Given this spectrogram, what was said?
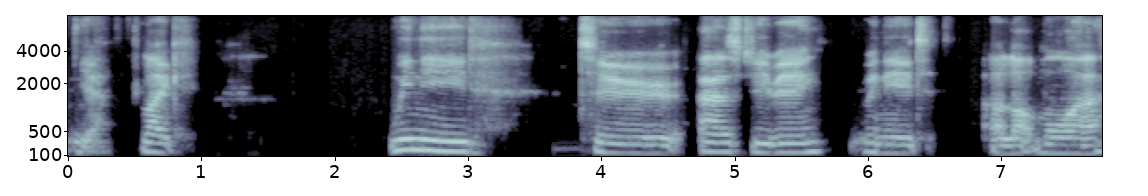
yeah. Like we need to, as GB, we need a lot more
